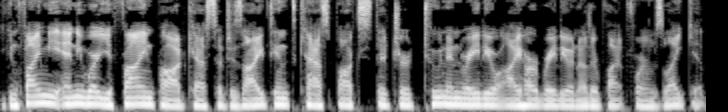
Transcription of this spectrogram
You can find me anywhere you find podcasts such as iTunes, Castbox, Stitcher, TuneIn Radio, iHeartRadio, and other platforms like it.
